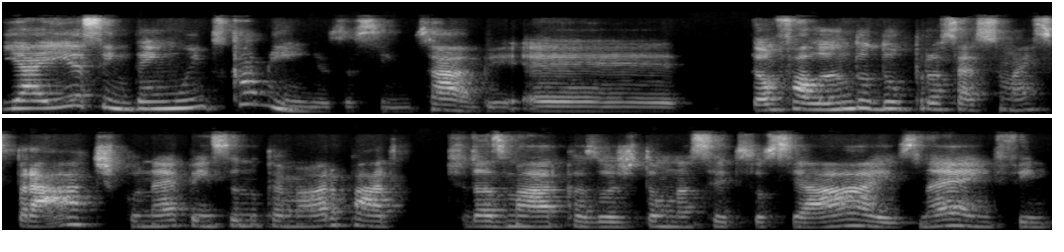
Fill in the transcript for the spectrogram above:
E aí, assim, tem muitos caminhos, assim, sabe? É, então, falando do processo mais prático, né, pensando que a maior parte das marcas hoje estão nas redes sociais, né, enfim,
